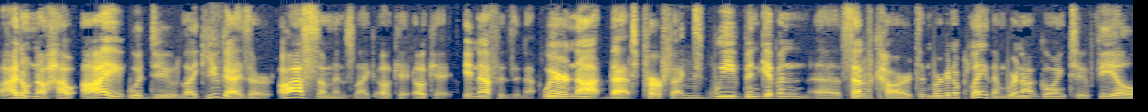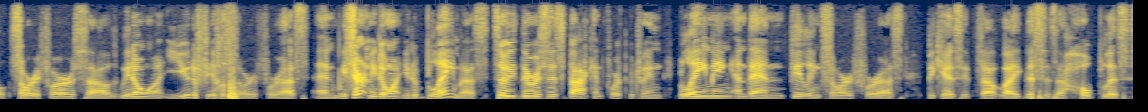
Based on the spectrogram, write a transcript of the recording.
I don't know how I would do. Like, you guys are awesome. And it's like, okay, okay, enough is enough. We're not that perfect. Mm. We've been given a set of cards and we're going to play them. We're not going to feel sorry for ourselves. We don't want you to feel sorry for us. And we certainly don't want you to blame us. So there was this back and forth between blaming and then feeling sorry for us because it felt like this is a hopeless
